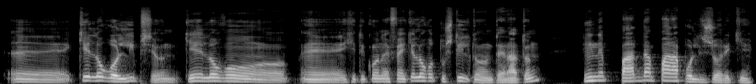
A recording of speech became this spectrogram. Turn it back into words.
ε, και λόγω λήψεων και λόγω ε, ηχητικών εφέ και λόγω του στυλ των τεράτων είναι πάντα πάρα πολύ ζωρική.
